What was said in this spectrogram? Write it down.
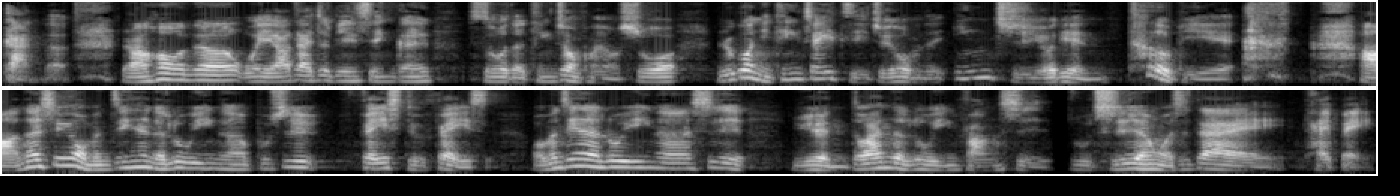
敢了。然后呢，我也要在这边先跟所有的听众朋友说，如果你听这一集觉得我们的音质有点特别，好，那是因为我们今天的录音呢不是 face to face，我们今天的录音呢是远端的录音方式。主持人我是在台北，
